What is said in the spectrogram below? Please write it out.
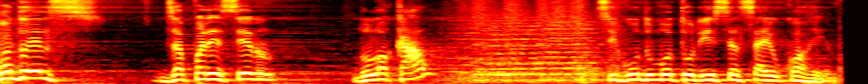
Quando eles desapareceram do local, segundo o motorista, ele saiu correndo.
